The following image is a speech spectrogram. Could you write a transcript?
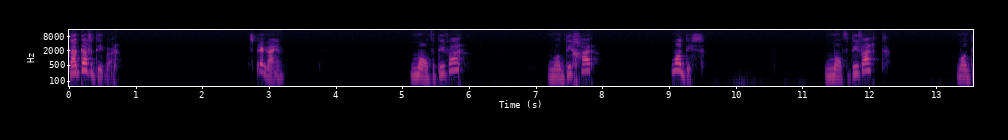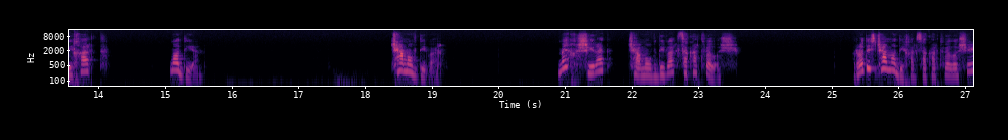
гадавдивар. Спрягаем. Мовдивар – მოდიხარ, მოდის. მოვდივართ, მოდიხართ, მოდიან. ჩამოვდივარ. მე ხშირად ჩამოვდივარ საქართველოში. როდის ჩამოდიხარ საქართველოში?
